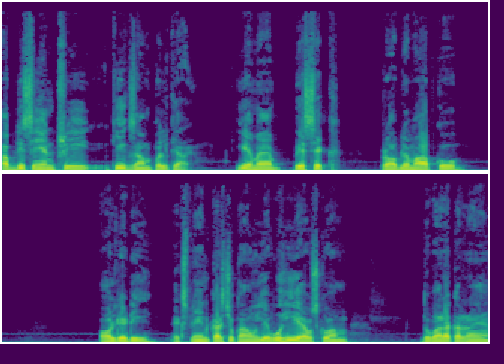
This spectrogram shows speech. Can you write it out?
اب ڈسیزن ٹری کی ایگزامپل کیا ہے؟ یہ میں بیسک پرابلم آپ کو آلریڈی ایکسپلین کر چکا ہوں، یہ وہی ہے، اس کو ہم دوبارہ کر رہے ہیں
